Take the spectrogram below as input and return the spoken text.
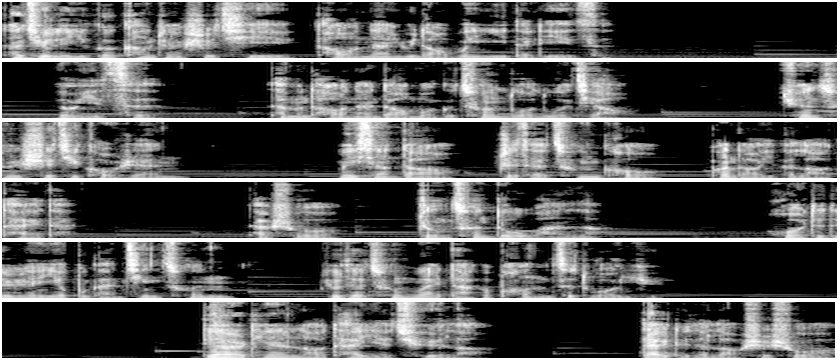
他举了一个抗战时期逃难遇到瘟疫的例子。有一次，他们逃难到某个村落落脚，全村十几口人，没想到只在村口碰到一个老太太。他说：“整村都完了。”活着的人也不敢进村，就在村外搭个棚子躲雨。第二天，老太也去了，带队的老师说：“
